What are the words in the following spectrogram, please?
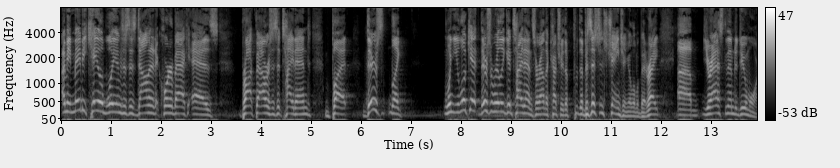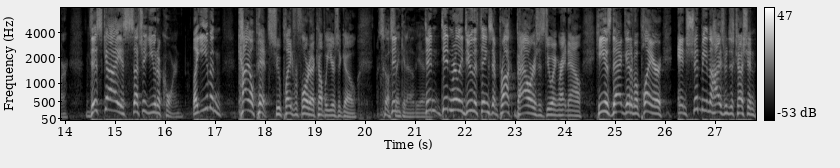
I mean, maybe Caleb Williams is as dominant at quarterback as Brock Bowers is a tight end, but there's like, when you look at there's a really good tight ends around the country. The the position's changing a little bit, right? Um, you're asking them to do more. This guy is such a unicorn. Like even Kyle Pitts, who played for Florida a couple years ago, That's what I was didn't- thinking of, yeah. Didn't didn't really do the things that Brock Bowers is doing right now. He is that good of a player and should be in the Heisman discussion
